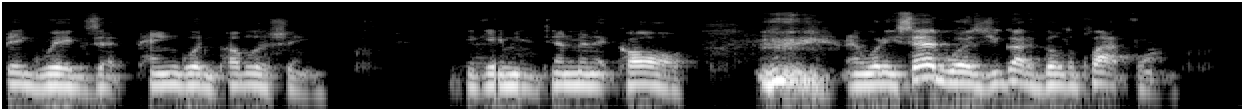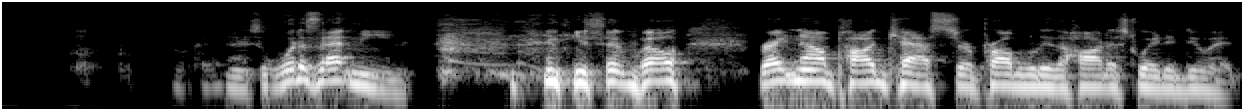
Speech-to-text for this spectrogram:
big wigs at penguin publishing. He gave me a 10 minute call and what he said was you got to build a platform. Okay. And i said what does that mean? And he said well right now podcasts are probably the hottest way to do it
